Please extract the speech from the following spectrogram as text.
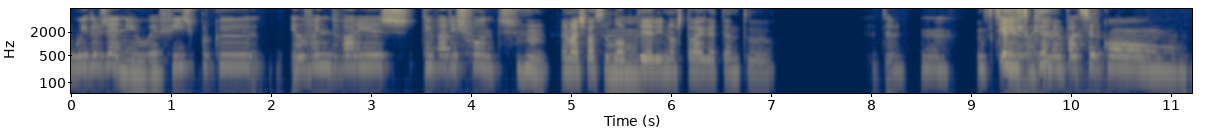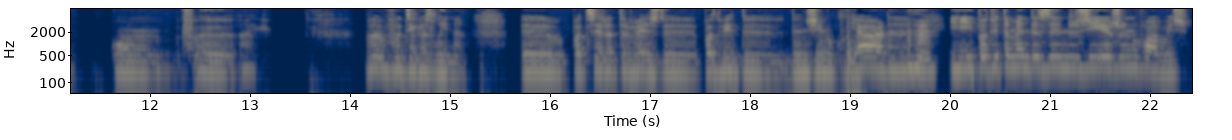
o hidrogênio é fixe porque ele vem de várias. tem várias fontes. Uhum. É mais fácil de Hum. obter e não estraga tanto. De- hum, Sim, se também pode ser com. com. eh, ai, vou dizer gasolina. Eh, pode ser através de. pode vir de, de energia nuclear eh, Uhum. e pode vir também das energias renováveis.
